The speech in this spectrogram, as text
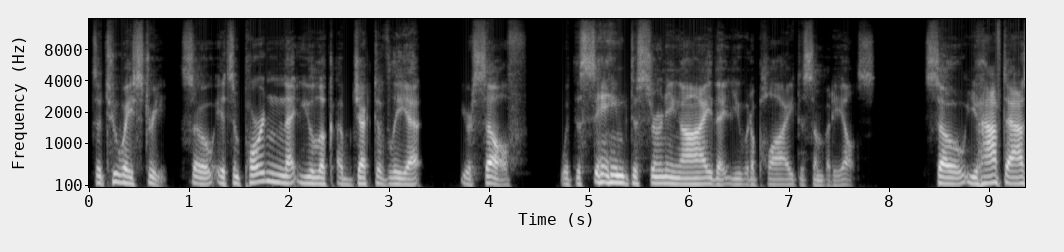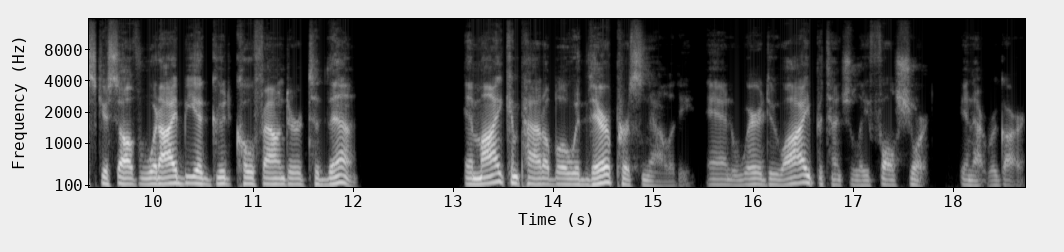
It's a two way street. So it's important that you look objectively at yourself with the same discerning eye that you would apply to somebody else. So you have to ask yourself, would I be a good co founder to them? Am I compatible with their personality? And where do I potentially fall short in that regard?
